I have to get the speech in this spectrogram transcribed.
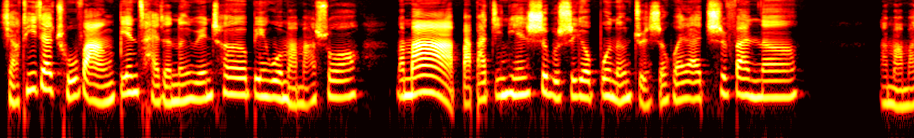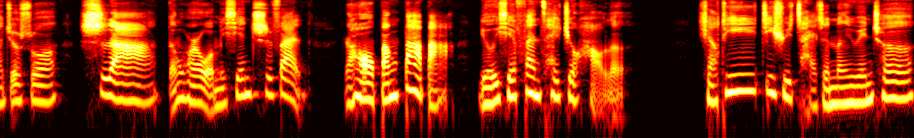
小 T 在厨房边踩着能源车边问妈妈说：“妈妈，爸爸今天是不是又不能准时回来吃饭呢？”那妈妈就说：“是啊，等会儿我们先吃饭，然后帮爸爸留一些饭菜就好了。”小 T 继续踩着能源车，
